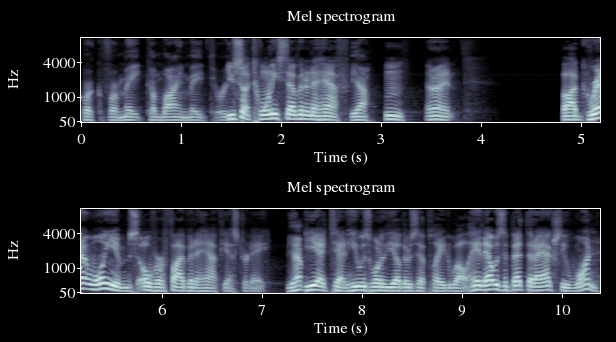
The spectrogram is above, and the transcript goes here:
for for made combined made three. You saw 27 and a half. yeah. Hmm, all right. Uh, Grant Williams over five and a half yesterday. Yep. He had 10. He was one of the others that played well. Hey, that was a bet that I actually won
